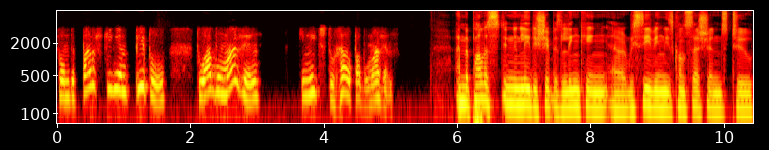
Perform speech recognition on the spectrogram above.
from the Palestinian people to Abu Mazen, he needs to help Abu Mazen. And the Palestinian leadership is linking uh, receiving these concessions to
